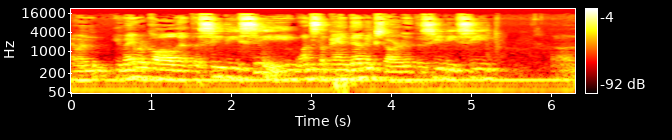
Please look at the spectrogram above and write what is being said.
And when, you may recall that the CDC, once the pandemic started, the CDC uh,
